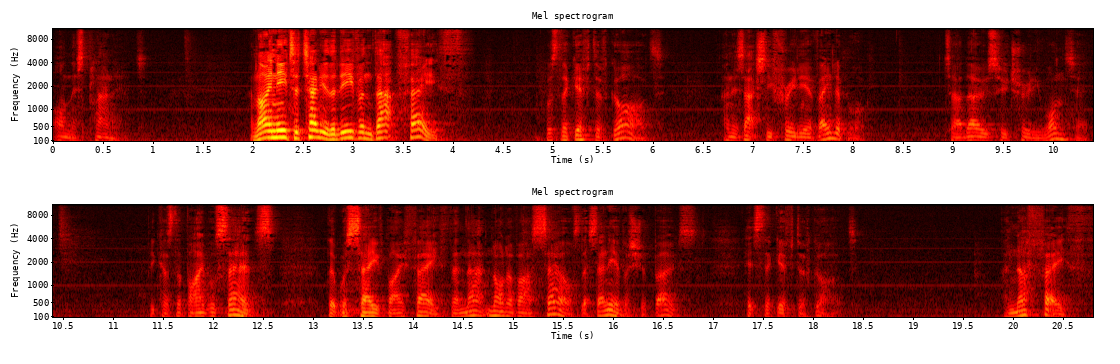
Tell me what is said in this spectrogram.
on this planet. And I need to tell you that even that faith was the gift of God and is actually freely available to those who truly want it. Because the Bible says that we're saved by faith, and that not of ourselves, lest any of us should boast. It's the gift of God. Enough faith,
